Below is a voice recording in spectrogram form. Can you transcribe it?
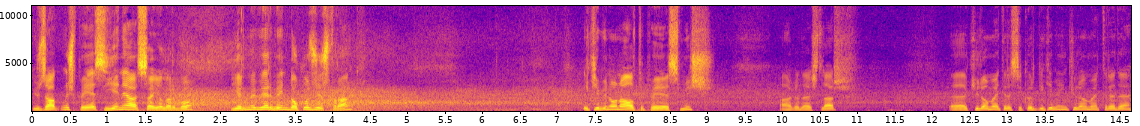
160 PS yeni sayılır bu. 21.900 frank. 2016 PS'miş arkadaşlar. Ee, kilometresi 42 bin kilometrede.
